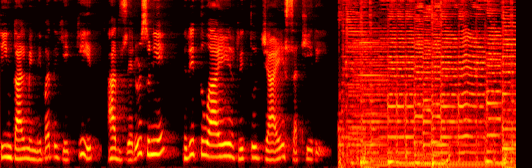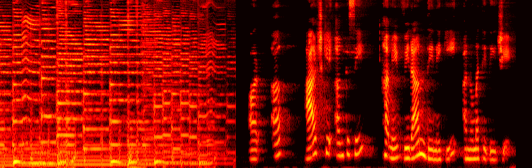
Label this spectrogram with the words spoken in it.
तीन ताल में निबद्ध ये गीत आप ज़रूर सुनिए। ऋतु आए, ऋतु जाए सखीरी। और अब आज के अंक से हमें विराम देने की अनुमति दीजिए।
